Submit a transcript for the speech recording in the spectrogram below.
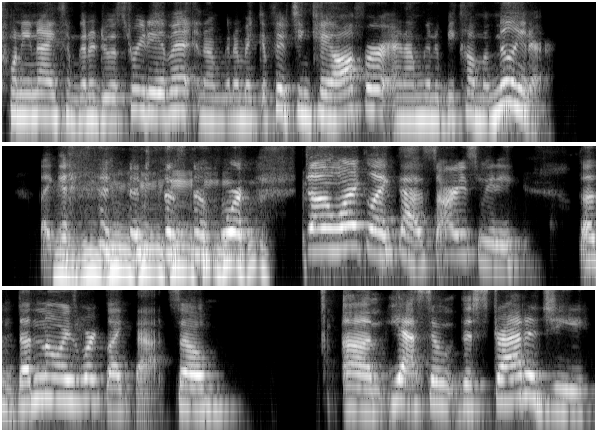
29th i'm going to do a three day event and i'm going to make a 15k offer and i'm going to become a millionaire. Like it doesn't work doesn't work like that. Sorry sweetie. Doesn't, doesn't always work like that. So um yeah so the strategy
